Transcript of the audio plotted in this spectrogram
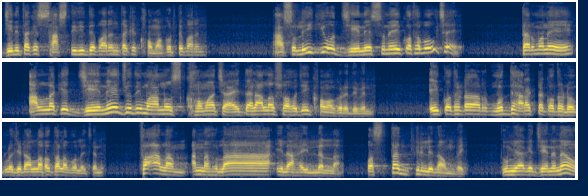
যিনি তাকে শাস্তি দিতে পারেন, তাকে ক্ষমা করতে পারেন। আসলেই কি ও জেনে শুনে এই কথা বলছে? তার মানে আল্লাহকে জেনে যদি মানুষ ক্ষমা চায়, তাহলে আল্লাহ সহজেই ক্ষমা করে দিবেন। এই কথাটার মধ্যে আর একটা কথা ঢুকলো, যেটা আল্লাহ তালা বলেছেন ফা আলাম ইলাহা ইল্লাল্লাহ অস্তাক ফিরলে দামবেক। তুমি আগে জেনে নাও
